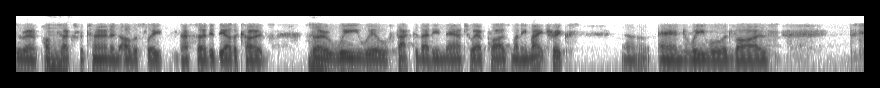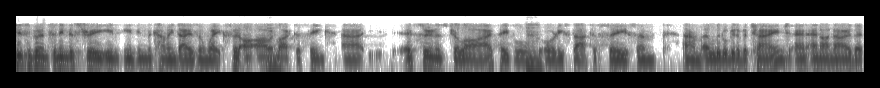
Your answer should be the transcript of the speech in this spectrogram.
around pop mm. tax return, and obviously, you know, so did the other codes. Mm. So we will factor that in now to our prize money matrix, uh, and we will advise participants and industry in, in, in, the coming days and weeks. But I, I would mm. like to think uh, as soon as July, people will mm. already start to see some um, a little bit of a change, and, and I know that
